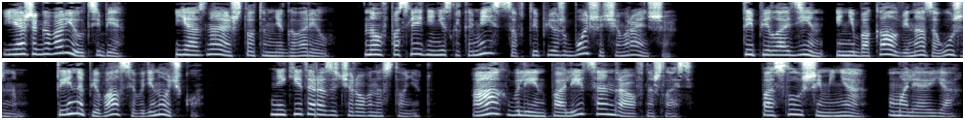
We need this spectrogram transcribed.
«Я же говорил тебе». «Я знаю, что ты мне говорил, но в последние несколько месяцев ты пьешь больше, чем раньше. Ты пил один и не бокал вина за ужином. Ты напивался в одиночку». Никита разочарованно стонет. «Ах, блин, полиция нравов нашлась». «Послушай меня», — умоляю я.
